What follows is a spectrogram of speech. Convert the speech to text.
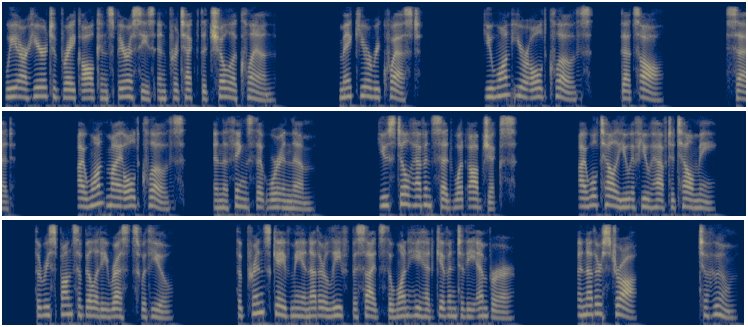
We are here to break all conspiracies and protect the Chola clan. Make your request. You want your old clothes, that's all. Said. I want my old clothes, and the things that were in them. You still haven't said what objects. I will tell you if you have to tell me. The responsibility rests with you. The prince gave me another leaf besides the one he had given to the emperor. Another straw. To whom?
